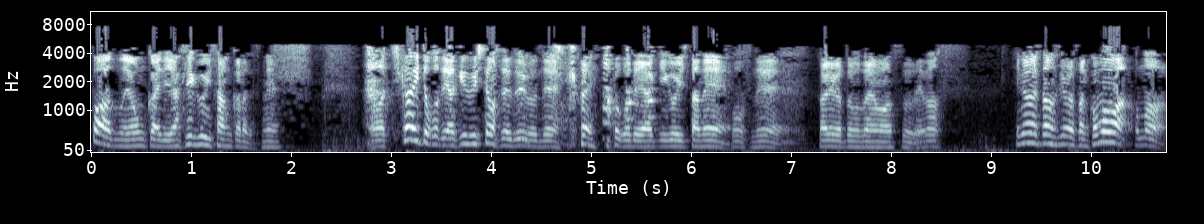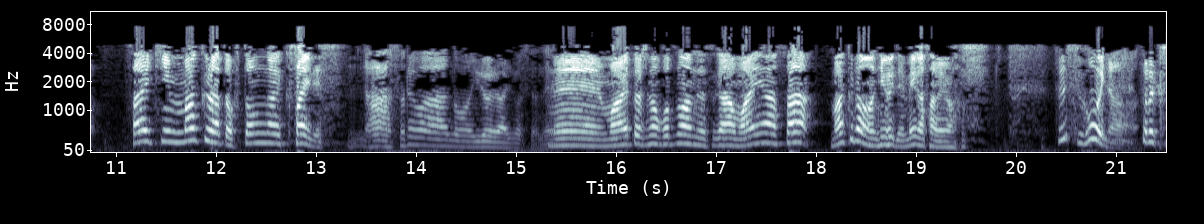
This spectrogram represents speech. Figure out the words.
パーズの4階で焼き食いさんからですね。あ、近いところで焼き食いしてますね、随分ね。近いとこで焼き食いしたね。そうですね。ありがとうございます。ありがとうございます。井上さん、杉村さん、こんばんはこ。んばんは。最近枕と布団が臭いです。ああ、それは、あの、いろいろありますよね。ねえ、毎年のことなんですが、毎朝、枕の匂いで目が覚めます。それすごいな。それ臭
